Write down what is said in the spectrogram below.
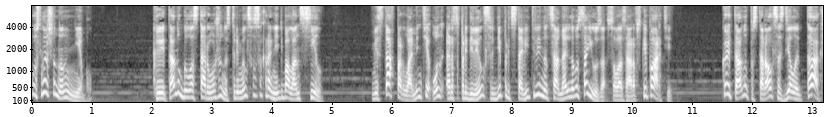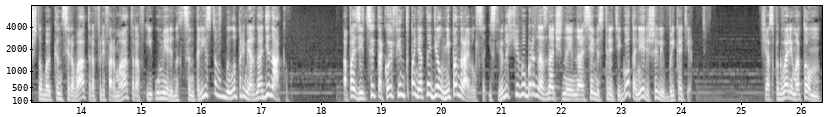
услышан он не был. Каэтану был осторожен и стремился сохранить баланс сил. Места в парламенте он распределил среди представителей Национального союза, Салазаровской партии. Каэтану постарался сделать так, чтобы консерваторов, реформаторов и умеренных центристов было примерно одинаково. Оппозиции такой финт, понятное дело, не понравился, и следующие выборы, назначенные на 73 год, они решили бойкотировать. Сейчас поговорим о том,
